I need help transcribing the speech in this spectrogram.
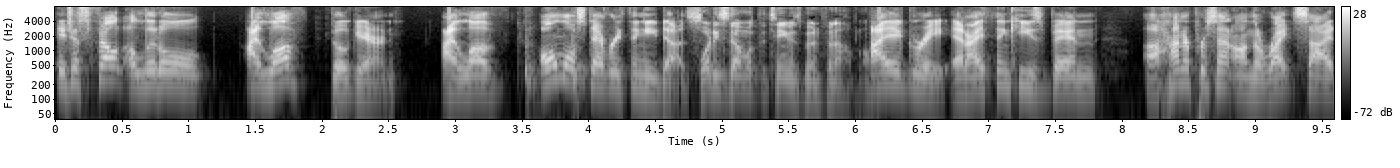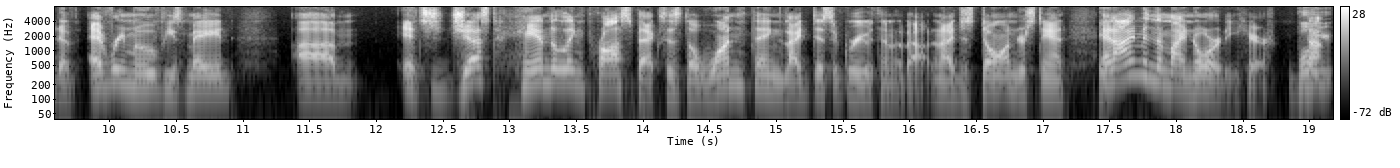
it just felt a little. I love Bill Guerin. I love almost everything he does. What he's done with the team has been phenomenal. I agree. And I think he's been 100% on the right side of every move he's made. Um, it's just handling prospects is the one thing that I disagree with him about. And I just don't understand. And I'm in the minority here. Well, not,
